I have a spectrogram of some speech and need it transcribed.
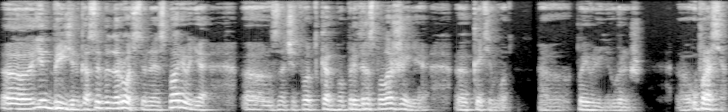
э, инбридинг, особенно родственное спаривание, э, значит, вот как бы предрасположение э, к этим вот Э, появлению грыж э, у поросят.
